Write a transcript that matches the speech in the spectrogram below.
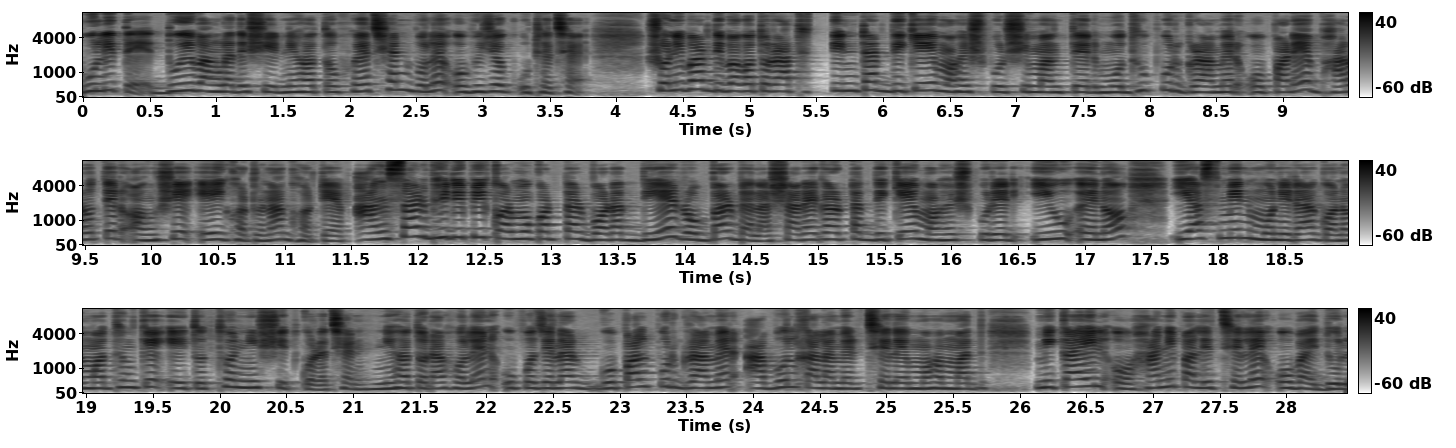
গুলিতে দুই বাংলাদেশি নিহত হয়েছেন বলে অভিযোগ উঠেছে। শনিবার দিবাগত রাত তিনটার দিকে মহেশপুর সীমান্তের মধুপুর গ্রামের ওপারে ভারতের অংশে এই ঘটনা ঘটে। আনসার ভিডিপি কর্মকর্তার বরাত দিয়ে রোববার বেলা সাড়ে এগারোটার দিকে মহেশপুরের ইউএনও ইয়াসমিন মনিরা গণমাধ্যমকে এই তথ্য নিশ্চিত করেছেন। নিহতরা হলেন উপজেলার গোপালপুর গ্রামের আবুল কালামের ছেলে মোহাম্মদ মিকাইল ও হানিফ আলীর ছেলে ওবায়দুল।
